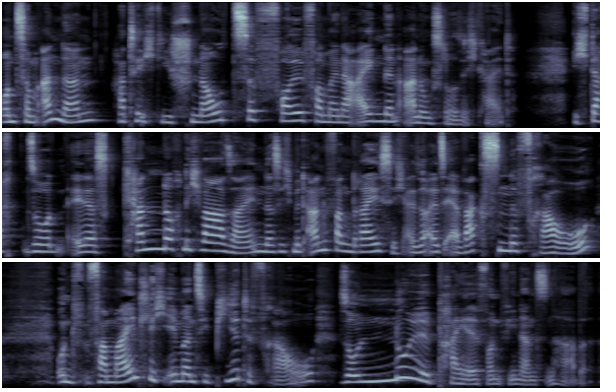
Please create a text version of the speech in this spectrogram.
und zum anderen hatte ich die Schnauze voll von meiner eigenen Ahnungslosigkeit. Ich dachte so, ey, das kann doch nicht wahr sein, dass ich mit Anfang 30, also als erwachsene Frau, und vermeintlich emanzipierte Frau so null Peil von Finanzen habe.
